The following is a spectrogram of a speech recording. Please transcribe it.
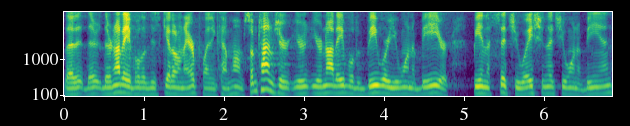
that they're, they're not able to just get on an airplane and come home. Sometimes you're, you're, you're not able to be where you want to be or be in a situation that you want to be in,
